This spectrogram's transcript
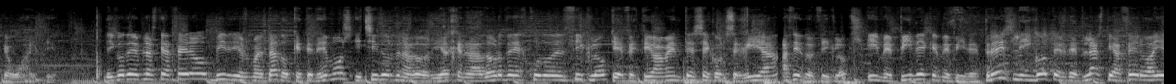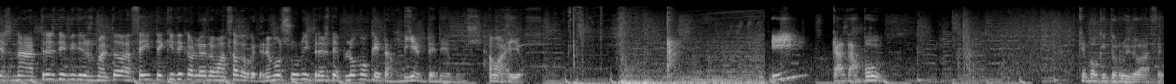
¡Qué guay, tío! Lingote de plastiacero, vidrio esmaltado que tenemos y chip de ordenador. Y el generador de escudo del ciclo que efectivamente se conseguía haciendo el ciclops. Y me pide que me pide. Tres lingotes de plastiacero, ahí es nada. Tres de vidrio esmaltado, aceite, kit de cableado avanzado que tenemos uno y tres de plomo que también tenemos. Vamos a ello. Y catapum. Qué poquito ruido hace.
